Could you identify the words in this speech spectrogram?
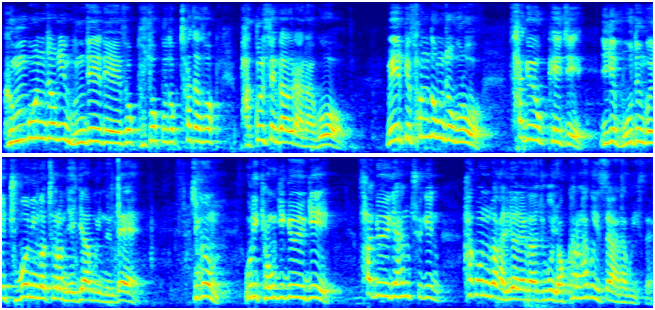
근본적인 문제에 대해서 구석구석 찾아서 바꿀 생각을 안 하고 왜 이렇게 선동적으로 사교육 폐지 이게 모든 거의 주범인 것처럼 얘기하고 있는데 지금 우리 경기교육이 사교육의 한 축인 학원과 관련해 가지고 역할을 하고 있어요 안 하고 있어요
